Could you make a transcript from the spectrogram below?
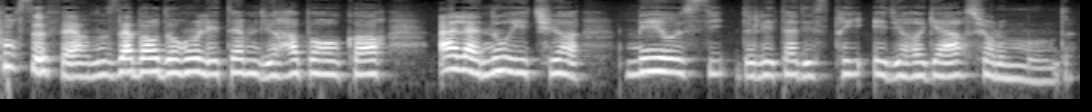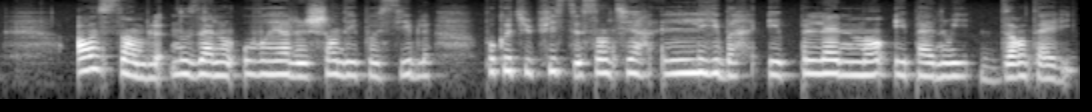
Pour ce faire, nous aborderons les thèmes du rapport au corps, à la nourriture, mais aussi de l'état d'esprit et du regard sur le monde. Ensemble, nous allons ouvrir le champ des possibles pour que tu puisses te sentir libre et pleinement épanoui dans ta vie.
